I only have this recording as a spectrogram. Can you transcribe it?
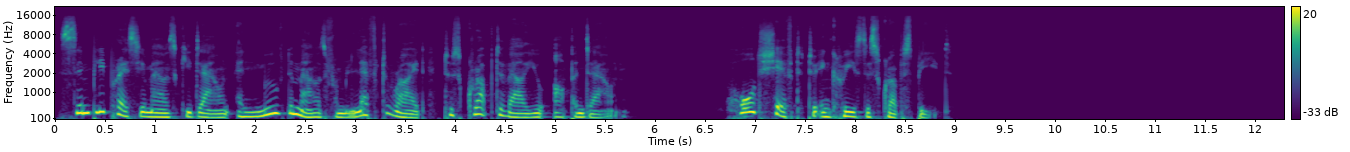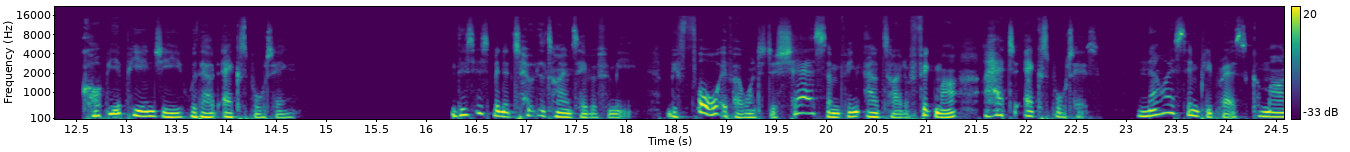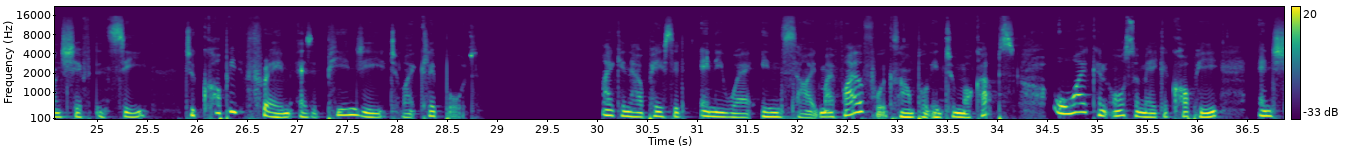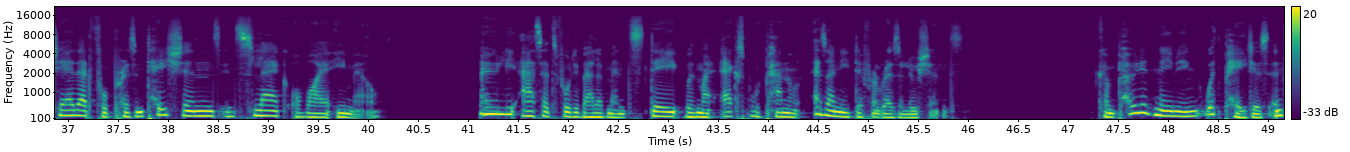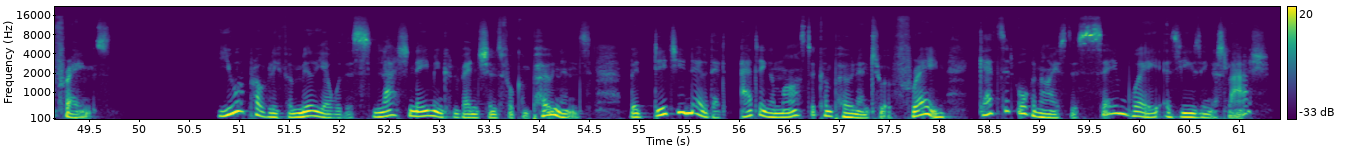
Simply press your mouse key down and move the mouse from left to right to scrub the value up and down. Hold Shift to increase the scrub speed. Copy a PNG without exporting. This has been a total time saver for me. Before, if I wanted to share something outside of Figma, I had to export it. Now I simply press Command Shift and C to copy the frame as a PNG to my clipboard. I can now paste it anywhere inside my file, for example, into mockups, or I can also make a copy and share that for presentations in Slack or via email. Only assets for development stay with my export panel as I need different resolutions. Component naming with pages and frames. You are probably familiar with the slash naming conventions for components, but did you know that adding a master component to a frame gets it organized the same way as using a slash?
